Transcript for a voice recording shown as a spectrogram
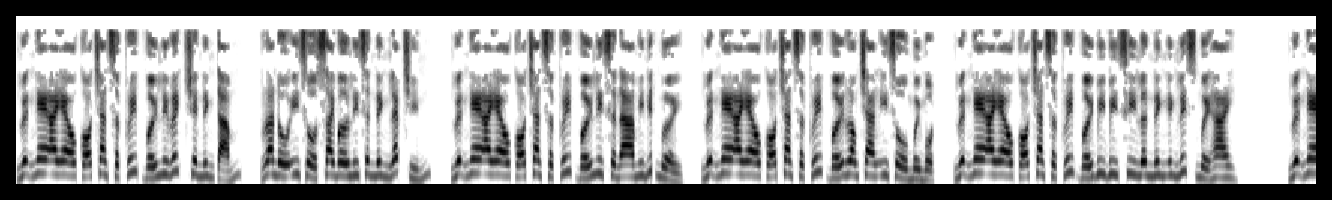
Luyện nghe IELTS có transcript với Lyric Training 8. Rando ISO Cyber Listening Lab 9. Luyện nghe IELTS có transcript với Listen A Minute 10. Luyện nghe IELTS có transcript với Rongchang ISO 11. Luyện nghe IELTS có transcript với BBC Learning English 12. Luyện nghe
